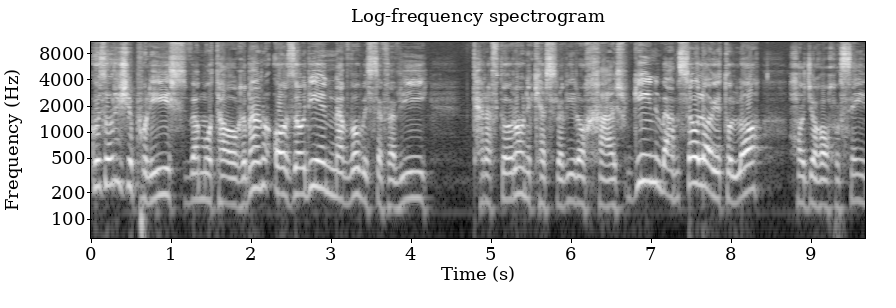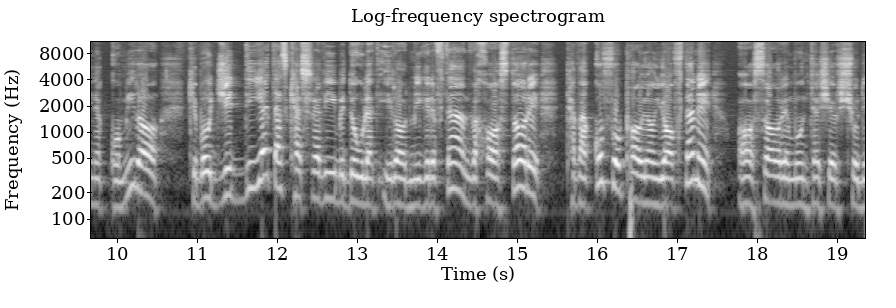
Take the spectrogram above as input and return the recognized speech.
گزارش پلیس و متعاقبا آزادی نواب صفوی طرفداران کسروی را خشمگین و امثال آیت الله حاج آقا حسین قمی را که با جدیت از کسروی به دولت ایراد می گرفتند و خواستار توقف و پایان یافتن آثار منتشر شده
